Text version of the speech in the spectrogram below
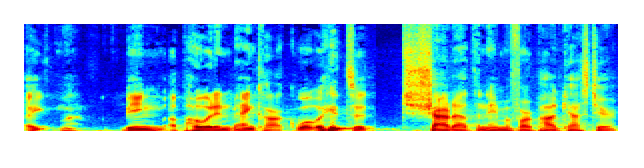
a being a poet in Bangkok? What to, shout out the name of our podcast here?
